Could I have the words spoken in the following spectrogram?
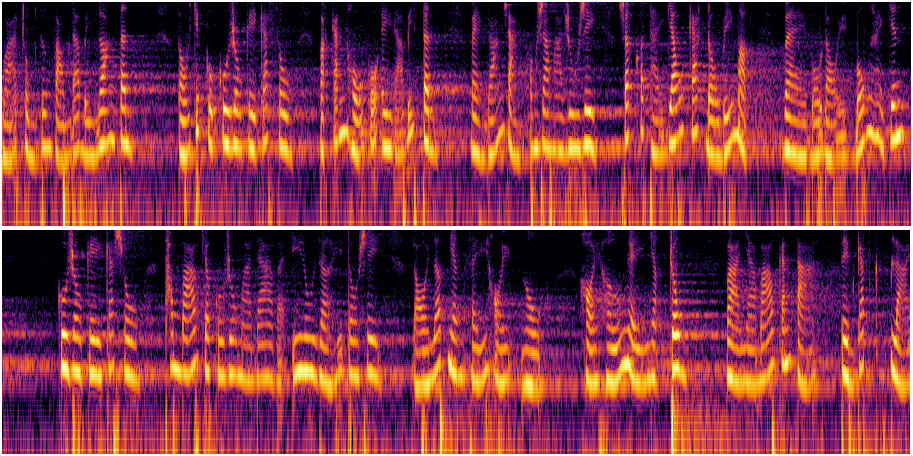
quả trùng tương vọng đã bị loan tin. Tổ chức của Kuroki Katsu và cánh hữu của y đã biết tin, Bèn đoán rằng ông Ramaruji rất có thể giấu các đồ bí mật về bộ đội 429 Kuroki Katsu thông báo cho Kurumada và Iruza Hitoshi, đội lớp nhân sĩ hội ngụ, hội hữu nghị Nhật Trung và nhà báo cánh tả tìm cách cướp lại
